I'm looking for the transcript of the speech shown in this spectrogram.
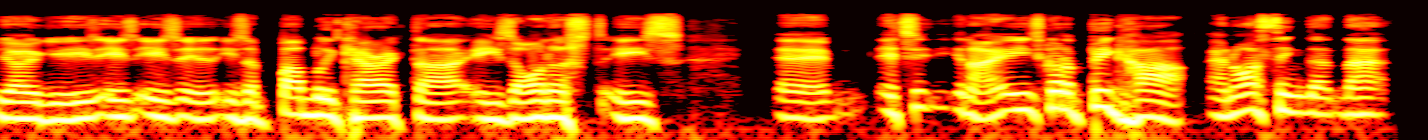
Yogi. He's, he's, he's, a, he's a bubbly character. He's honest. He's uh, it's you know he's got a big heart, and I think that that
